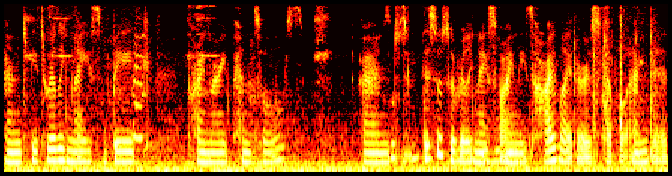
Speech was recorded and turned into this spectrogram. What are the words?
and these really nice big primary pencils. And this is a really nice mm-hmm. find. These highlighters, double-ended,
